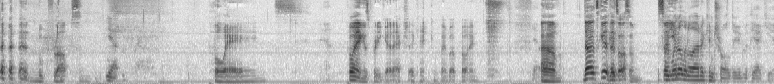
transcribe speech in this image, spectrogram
and Mook flops Yeah. Poangs. Poang is pretty good, actually. I can't complain about Poang. Yeah. Um, no, it's good. That's awesome. So I you, went a little out of control, dude, with the IKEA.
